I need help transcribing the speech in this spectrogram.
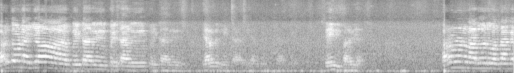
படுத்தவொடனே ஐயா போயிட்டாரு போயிட்டாரு போயிட்டாரு. இறந்து போயிட்டாரு இறந்து செய்தி பரவியாச்சு. பரவணும்னு நாலு பேர் வந்தாங்க.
